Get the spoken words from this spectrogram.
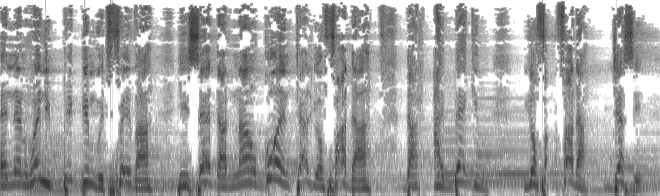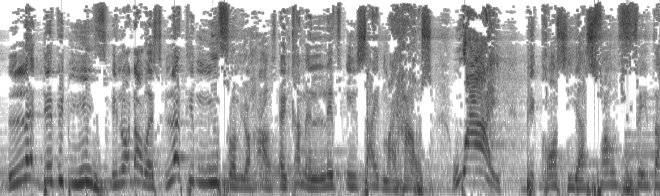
And then when he picked him with favor, he said that now go and tell your father that I beg you, your fa- father, Jesse, let David move. In other words, let him move from your house and come and live inside my house. Why? Because he has found favor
